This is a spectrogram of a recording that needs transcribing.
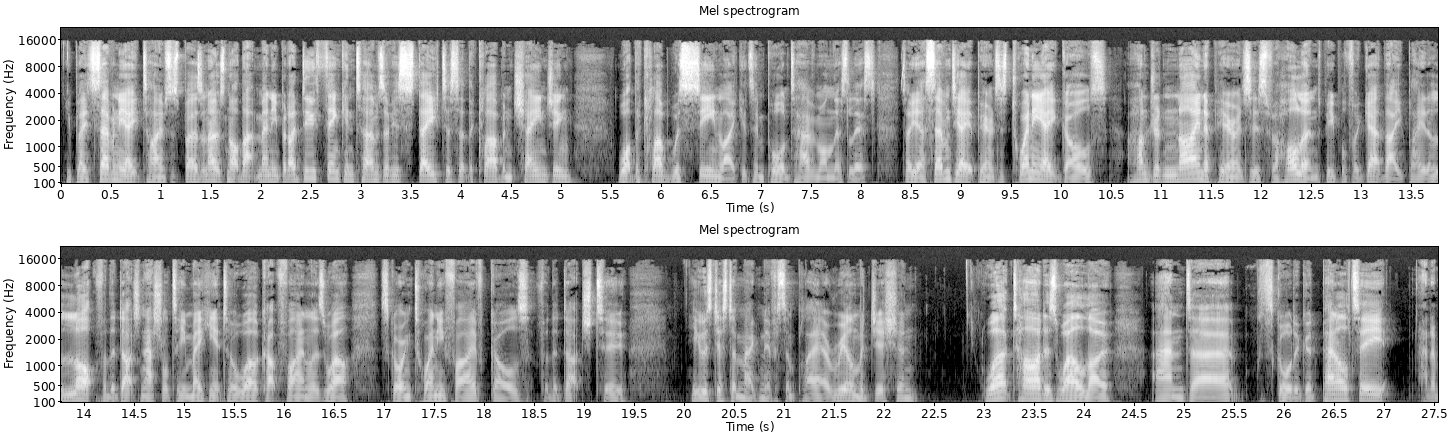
He played 78 times for Spurs. I know it's not that many, but I do think in terms of his status at the club and changing what the club was seen like, it's important to have him on this list. So yeah, 78 appearances, 28 goals. 109 appearances for Holland. People forget that he played a lot for the Dutch national team, making it to a World Cup final as well, scoring 25 goals for the Dutch too. He was just a magnificent player, a real magician. Worked hard as well though, and uh, scored a good penalty. Had a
